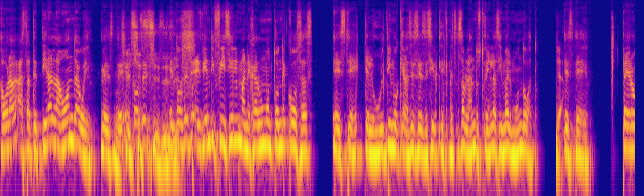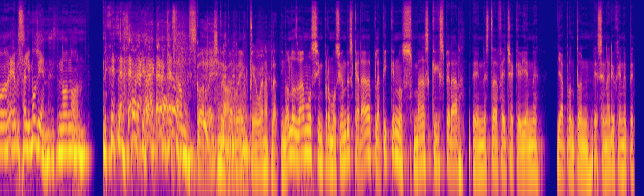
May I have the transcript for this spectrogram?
Ahora hasta te tiran la onda, güey. Este, entonces, sí. entonces es bien difícil manejar un montón de cosas. Este, que lo último que haces es decir que, que me estás hablando, estoy en la cima del mundo, vato. Ya. Este, pero eh, salimos bien. No, no. aquí, aquí- aquí estamos. Correcto, Chingón, correcto. Qué buena plática. No nos vamos sin promoción descarada. Platíquenos más qué esperar en esta fecha que viene ya pronto en escenario GNP.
